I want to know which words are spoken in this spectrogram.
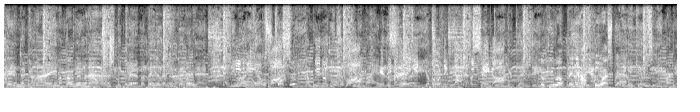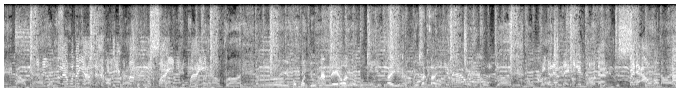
เต้นไงตามเรื่องหาแบบพี่งต่ไปก็นึกินค้กเหรอก็คือแบบได้ยามตรวจรู้แล้วว่าได้ยามจะเป็นเค้กมันมาดูไว้รู้ไหม ขาหมดยุคนั้นแล้วอะโหไล่อยู่นะอยู่บ้านใส่ก็แล้วแต่ที่เล่นตัวนะไม่ได้เอาหรอกตา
